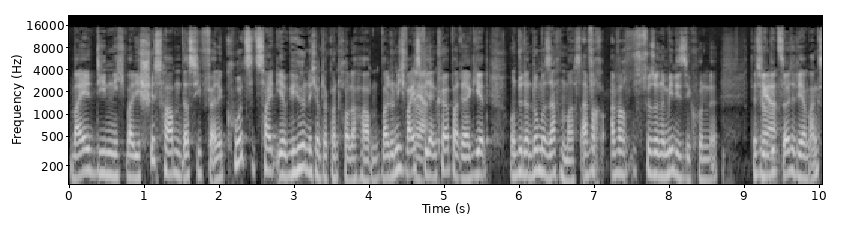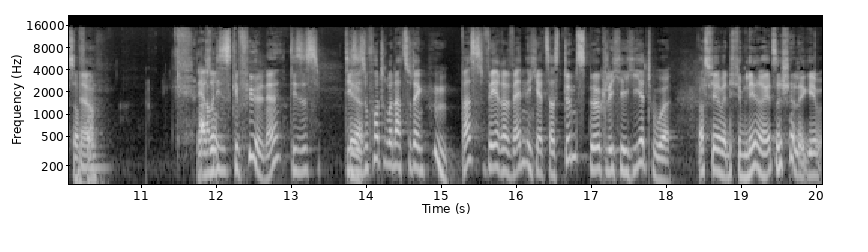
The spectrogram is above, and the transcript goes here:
weil die nicht, weil die Schiss haben, dass sie für eine kurze Zeit ihr Gehirn nicht unter Kontrolle haben, weil du nicht weißt, Ja. wie dein Körper reagiert und du dann dumme Sachen machst. Einfach, einfach für so eine Millisekunde. Deswegen Ja. gibt's Leute, die haben Angst davor. Ja. ja, also- aber dieses Gefühl, ne? Dieses, diese Ja. sofort drüber nachzudenken, hm, was wäre, wenn ich jetzt das Dümmstmögliche hier tue? Was wäre, wenn ich dem Lehrer jetzt eine Schelle gebe?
